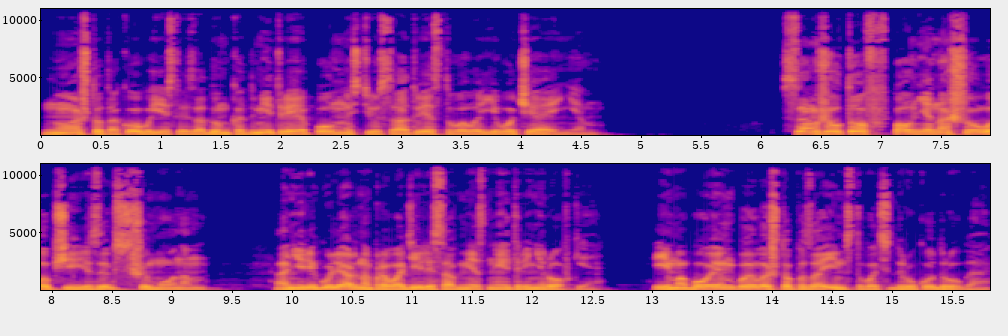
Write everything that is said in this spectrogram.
Ну а что такого, если задумка Дмитрия полностью соответствовала его чаяниям? Сам Желтов вполне нашел общий язык с Шимоном. Они регулярно проводили совместные тренировки. Им обоим было что позаимствовать друг у друга.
